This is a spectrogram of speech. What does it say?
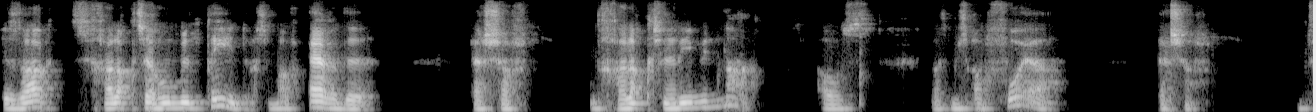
Er sagt, خلقته من طين, was man auf Erde erschaffen. Khalaqtani min nar. Aus, was mich auch Feuer erschaffen. Und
